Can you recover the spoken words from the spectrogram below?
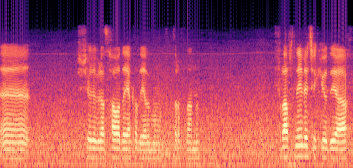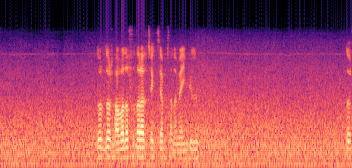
Ee, şöyle biraz havada yakalayalım onun fotoğraflarını. Fraps neyle çekiyordu ya? Dur dur havada fotoğraf çekeceğim sana ben gülüm. Dur.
